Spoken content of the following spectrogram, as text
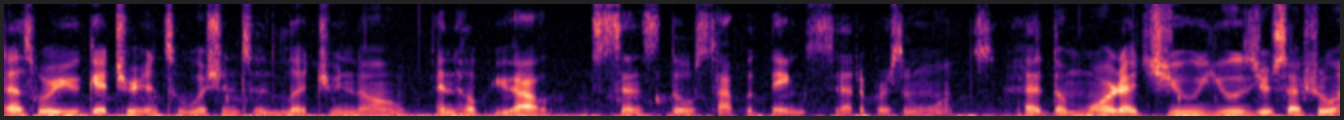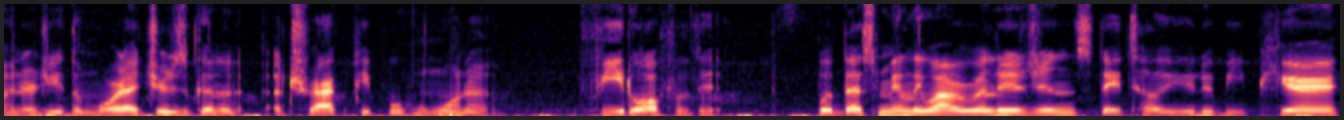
That's where you get your intuition to let you know and help you out sense those type of things that a person wants. Uh, the more that you use your sexual energy, the more that you're just gonna attract people who wanna feed off of it. But that's mainly why religions they tell you to be pure.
